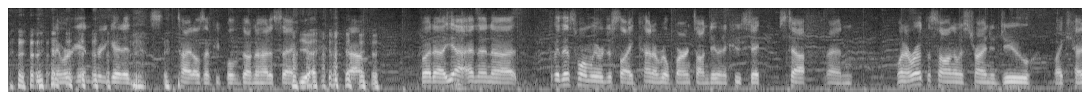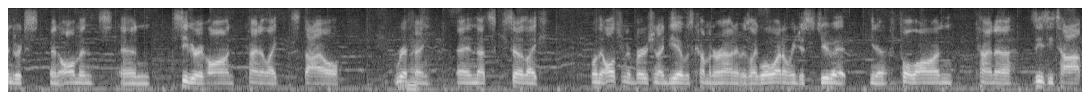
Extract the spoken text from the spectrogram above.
And we're getting pretty good at titles that people don't know how to say. Yeah. Um, but uh, yeah, and then uh, for this one, we were just like kind of real burnt on doing acoustic stuff. And when I wrote the song, I was trying to do like Hendrix and Allmans and Stevie Ray Vaughan kind of like style riffing. And that's so like when the alternate version idea was coming around, it was like, well, why don't we just do it, you know, full on kind of ZZ Top,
